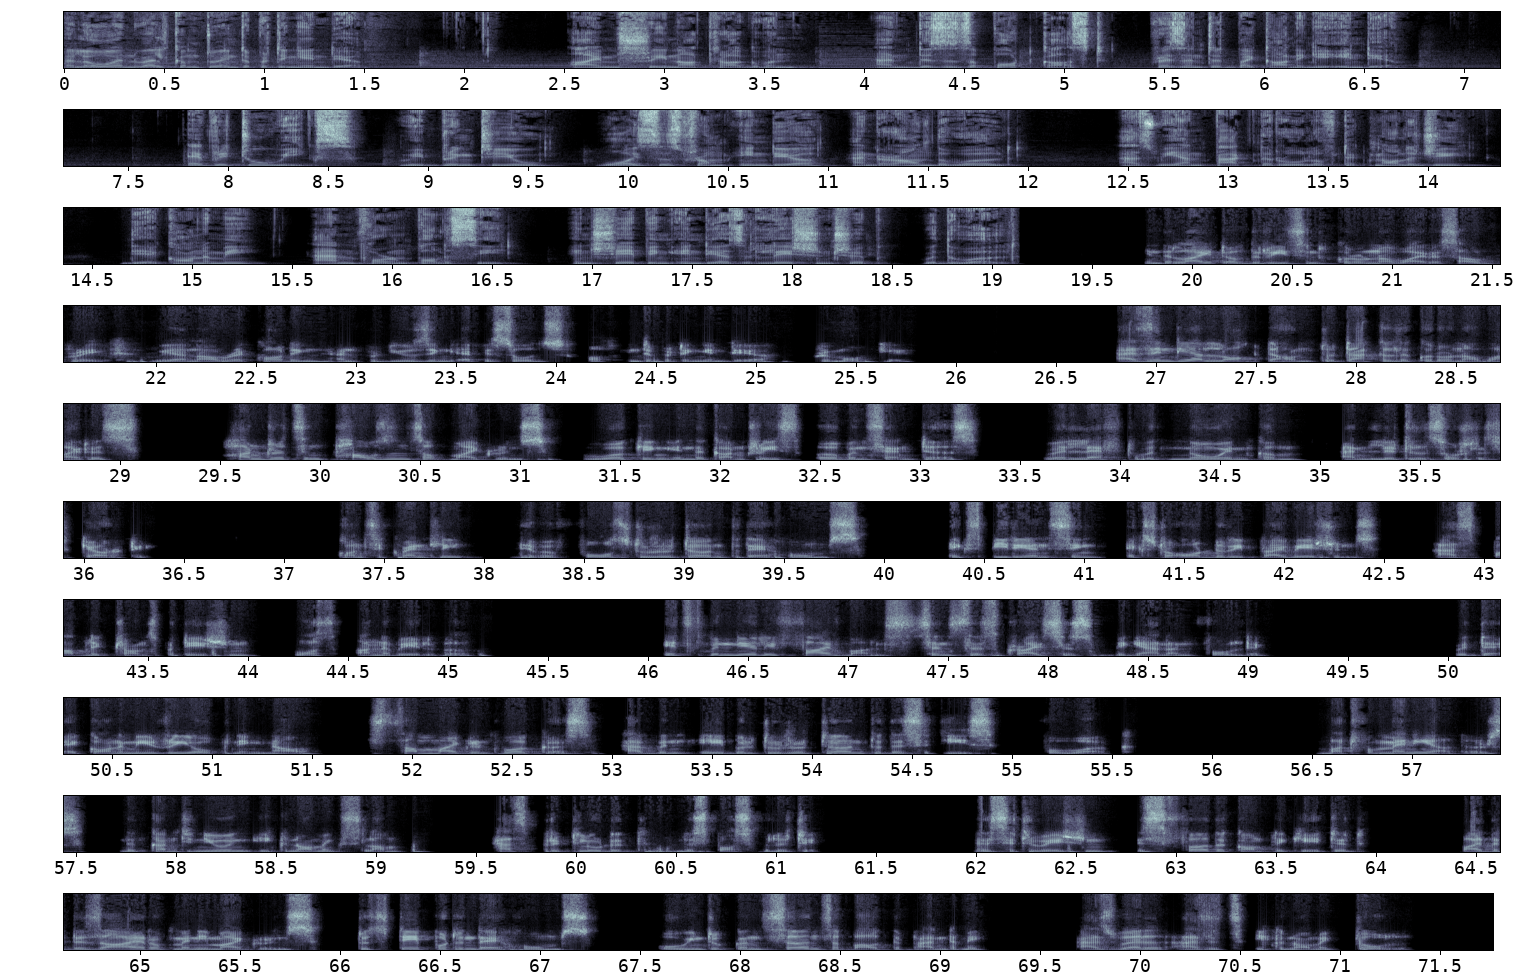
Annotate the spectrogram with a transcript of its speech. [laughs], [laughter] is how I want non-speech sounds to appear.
Hello and welcome to Interpreting India. I'm Srinath Raghavan, and this is a podcast presented by Carnegie India. Every two weeks, we bring to you voices from India and around the world as we unpack the role of technology, the economy, and foreign policy in shaping India's relationship with the world. In the light of the recent coronavirus outbreak, we are now recording and producing episodes of Interpreting India remotely. As India locked down to tackle the coronavirus, hundreds and thousands of migrants working in the country's urban centers were left with no income and little social security. Consequently, they were forced to return to their homes, experiencing extraordinary privations as public transportation was unavailable. It's been nearly five months since this crisis began unfolding. With the economy reopening now, some migrant workers have been able to return to the cities for work. But for many others, the continuing economic slump has precluded this possibility. The situation is further complicated by the desire of many migrants to stay put in their homes owing to concerns about the pandemic as well as its economic toll.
